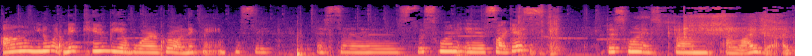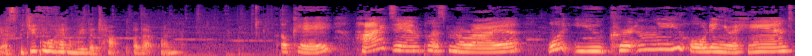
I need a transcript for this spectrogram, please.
Um, you know what? Nick can be a boy or girl, a nickname. Let's see. It says this one is, so I guess this one is from Elijah, I guess. But you can go ahead and read the top of that one. Okay. Hi, Dan plus Mariah. What you currently hold in your hand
